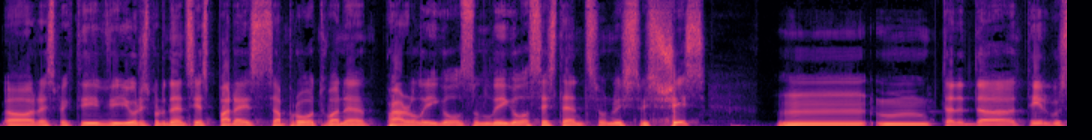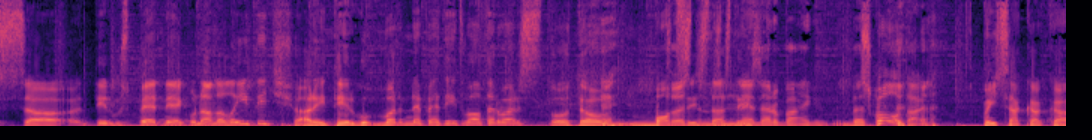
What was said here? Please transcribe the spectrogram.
uh, respektīvi, jurisprudencijas, pareizi saprotu, vai ne? Paralegals un legal assistants un viss, viss šis. Mm, mm, tad uh, tirgus, uh, tirgus pētnieki un analītiķi arī tirgu var nepētīt, Valter, vairs to tev bots izstāstīs. nedaru baigi. Bet... Skolotāji. Viņi saka, ka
